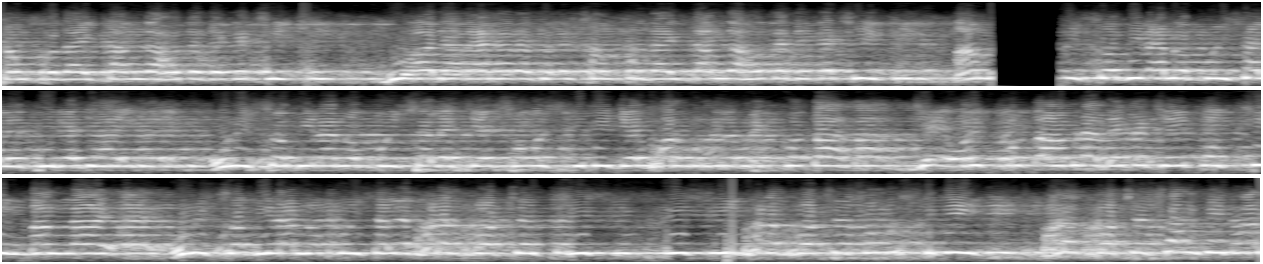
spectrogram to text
সাম্প্রদায়িক দাঙ্গা হতে দেখেছি। দু হাজার এগারো সালে সাম্প্রদায়িক দাঙ্গা হতে দেখেছি। উনিশশো বিরানব্বই সালে ফিরে যাই। উনিশশো বিরানব্বই সালে যে সংস্কৃতি, যে ধর্মনিরপেক্ষতা যে ঐক্যতা আমরা দেখেছি এই পশ্চিম বাংলায়, উনিশশো বিরানব্বই সালে ভারতবর্ষের কৃষি ভারতবর্ষের সংস্কৃতি, ভারতবর্ষের সংবিধান,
